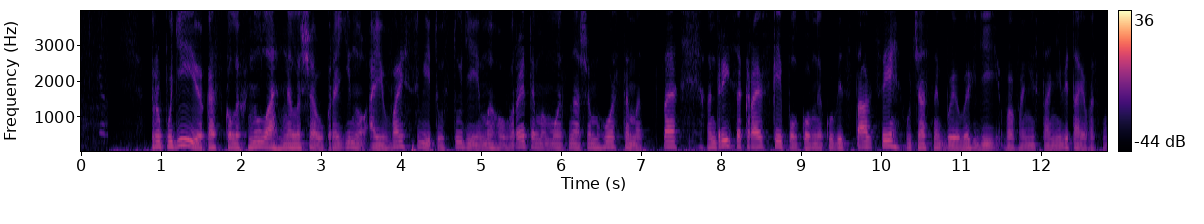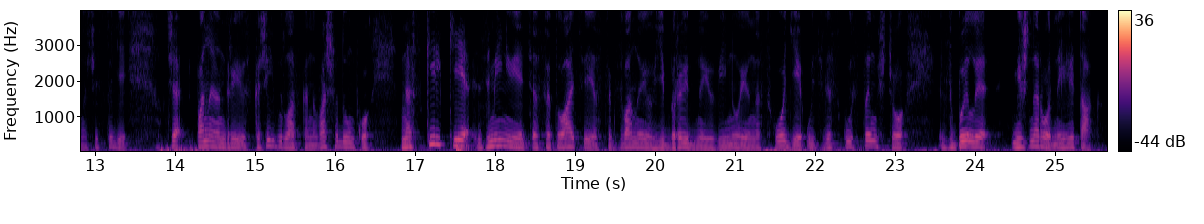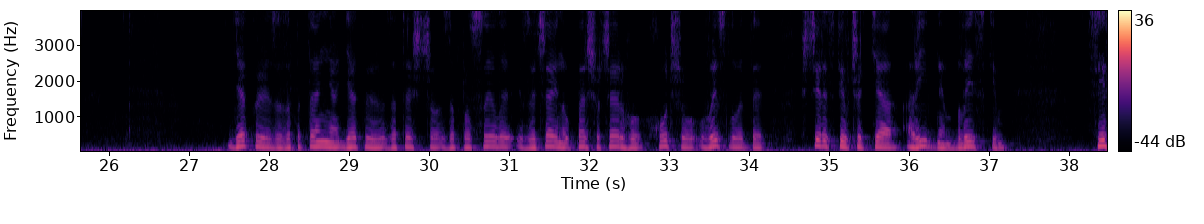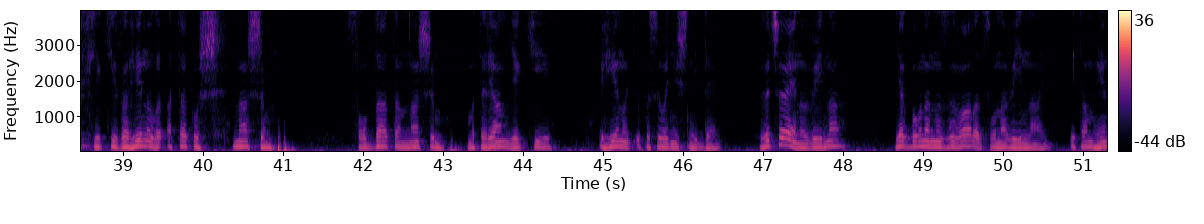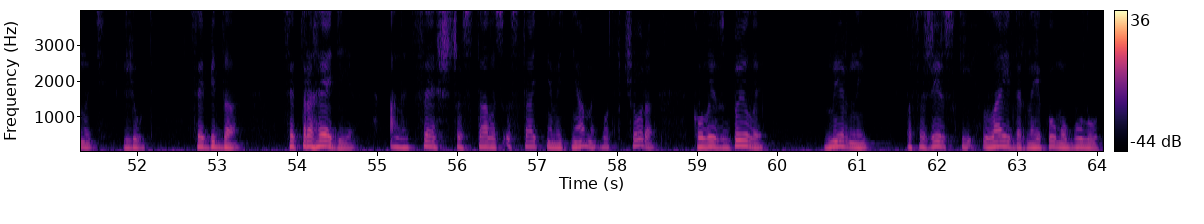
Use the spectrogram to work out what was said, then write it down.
Про подію, яка сколихнула не лише Україну, а й весь світ у студії. Ми говоритимемо з нашим гостем. Це Андрій Закраївський, полковник у відставці, учасник бойових дій в Афганістані. Вітаю вас в нашій студії. Отже, пане Андрію, скажіть, будь ласка, на вашу думку, наскільки змінюється ситуація з так званою гібридною війною на сході у зв'язку з тим, що збили міжнародний літак? Дякую за запитання, дякую за те, що запросили. І, звичайно, в першу чергу хочу висловити щире співчуття рідним, близьким, цих, які загинули, а також нашим солдатам, нашим матерям, які гинуть і по сьогоднішній день. Звичайно, війна, як би вона називалась, вона війна є. І там гинуть люди. Це біда, це трагедія. Але це, що сталося останніми днями, от вчора, коли збили мирний пасажирський лайнер, на якому було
